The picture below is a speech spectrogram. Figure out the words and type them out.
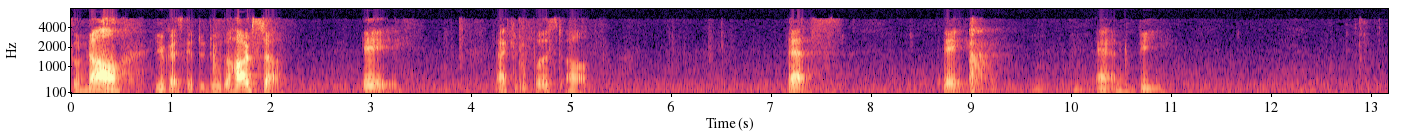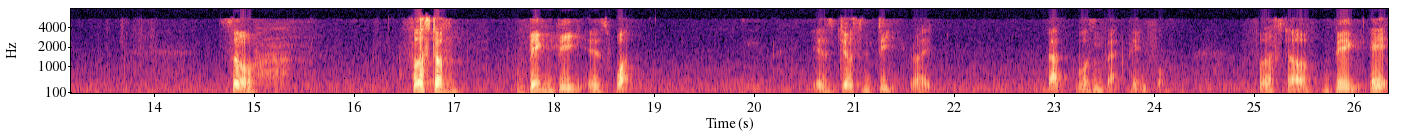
So now you guys get to do the hard stuff. A, actually first of S, A, and B. So, first of big B is what? Is just D, right? That wasn't that painful. First of big A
